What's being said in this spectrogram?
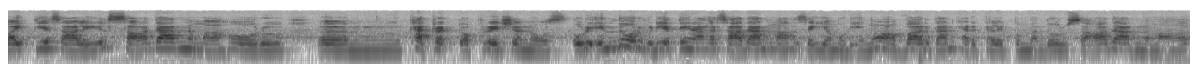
வைத்தியசாலையில் சாதாரணமாக ஒரு கட்ரக்ட் ஆப்ரேஷன் ஒரு எந்த ஒரு விடயத்தை நாங்கள் சாதாரணமாக செய்ய முடியுமோ அவ்வாறு தான் கருக்கலைப்பும் வந்து ஒரு சாதாரணமாக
